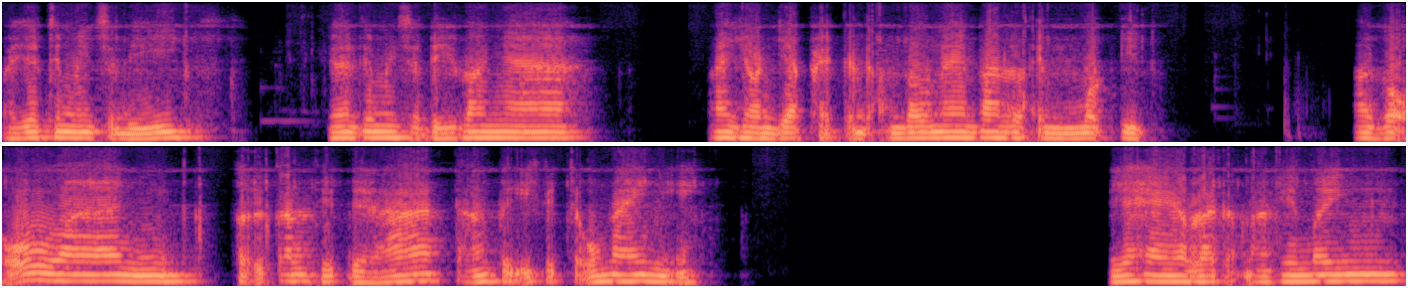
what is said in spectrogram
bây giờ thì mình sẽ đi. Bây giờ thì mình sẽ đi vào nhà. Và dọn dẹp hết cái đống đâu này và lại một ít à, gỗ và thử cần thiết để ra trang trí cái chỗ này nhỉ? Giờ hẹn gặp lại các bạn khi mình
